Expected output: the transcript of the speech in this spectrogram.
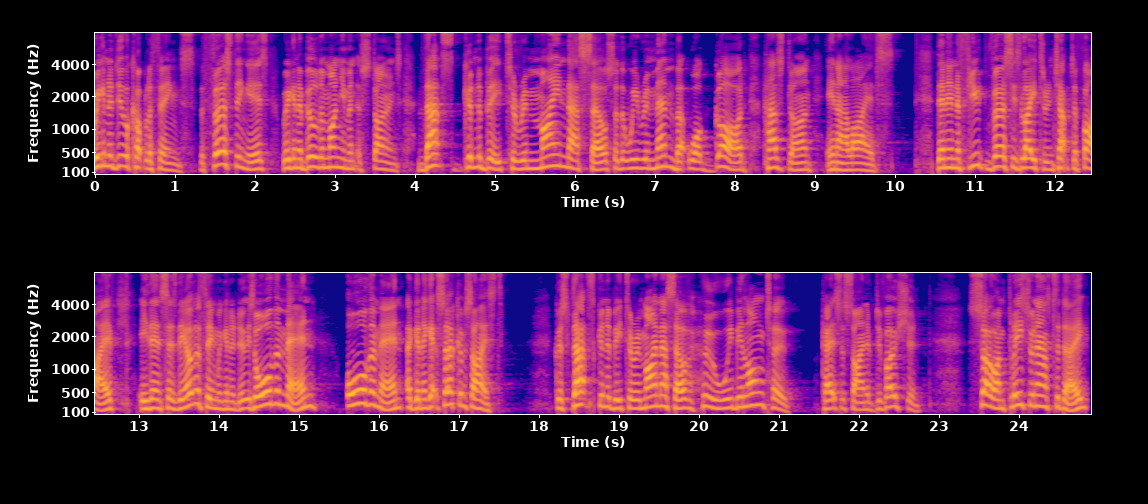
we're going to do a couple of things. The first thing is we're going to build a monument of stones. That's going to be to remind ourselves so that we remember what God has done in our lives. Then, in a few verses later in chapter 5, he then says the other thing we're going to do is all the men, all the men are going to get circumcised. Because that's going to be to remind ourselves who we belong to. Okay, it's a sign of devotion. So I'm pleased to announce today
